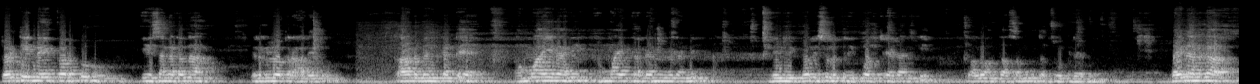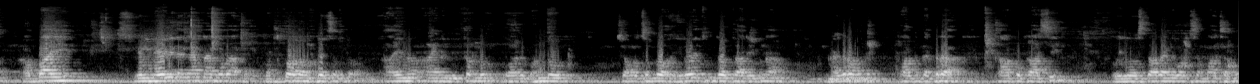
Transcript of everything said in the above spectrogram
ట్వంటీ నైన్త్ వరకు ఈ సంఘటన వెలుగులోకి రాలేదు. కారణం ఎందుకంటే అమ్మాయి కానీ అమ్మాయి తల్లిదండ్రులు కానీ దీన్ని పోలీసులకు రిపోర్ట్ చేయడానికి వాళ్ళు అంత సముఖత చూపలేదు. ఫైనల్గా అబ్బాయి వీళ్ళని ఏ విధంగా కూడా పట్టుకోవాలనే ఉద్దేశంతో ఆయన ఆయన మిత్రులు వారి బంధువులు సంవత్సరంలో ఇరవై తొమ్మిదో తారీఖున నగరం పార్క్ దగ్గర కాపు కాసి వీళ్ళు వస్తారని వాళ్ళ సమాచారం.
